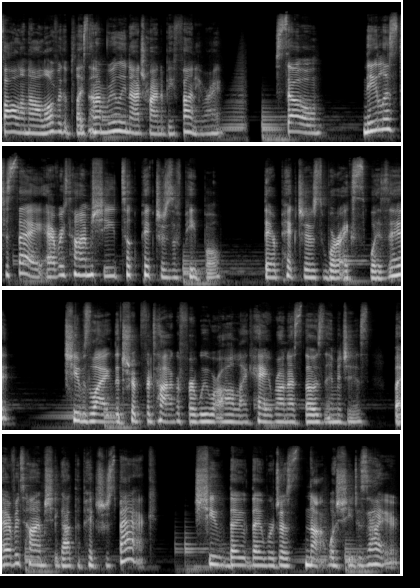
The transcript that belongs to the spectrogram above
falling all over the place? And I'm really not trying to be funny, right? So needless to say, every time she took pictures of people, their pictures were exquisite. She was like the trip photographer. We were all like, hey, run us those images. But every time she got the pictures back, she they, they were just not what she desired.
